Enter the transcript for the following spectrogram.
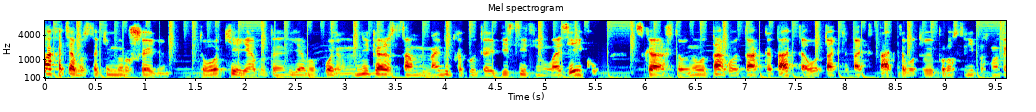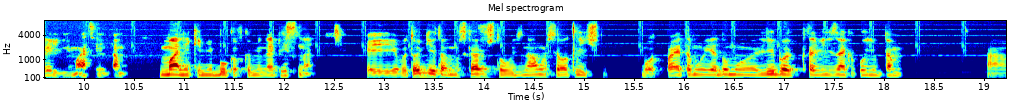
2 хотя бы с таким нарушением, то окей, я бы, я бы понял. мне кажется, там найдут какую-то действительно лазейку, скажут, что ну вот так, вот так-то, так-то, вот так-то, так-то, так-то, вот вы просто не посмотрели внимательно, там маленькими буковками написано, и в итоге там скажут, что у Динамо все отлично. Вот, поэтому я думаю, либо, там, я не знаю, какой-нибудь там, а,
